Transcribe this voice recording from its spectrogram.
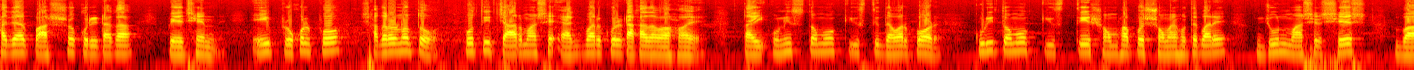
হাজার পাঁচশো কোটি টাকা পেয়েছেন। এই প্রকল্প সাধারণত প্রতি চার মাসে একবার করে টাকা দেওয়া হয়। তাই উনিশতম কিস্তি দেওয়ার পর কুড়িতম কিস্তির সম্ভাব্য সময় হতে পারে জুন মাসের শেষ বা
